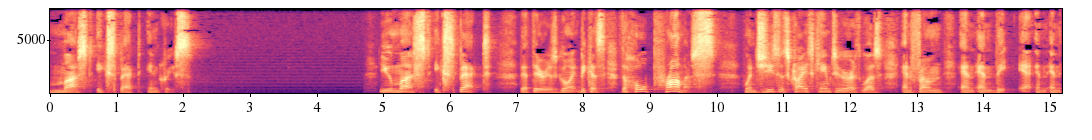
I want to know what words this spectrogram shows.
must expect increase. You must expect that there is going, because the whole promise when Jesus Christ came to earth was, and from, and, and the, and, and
